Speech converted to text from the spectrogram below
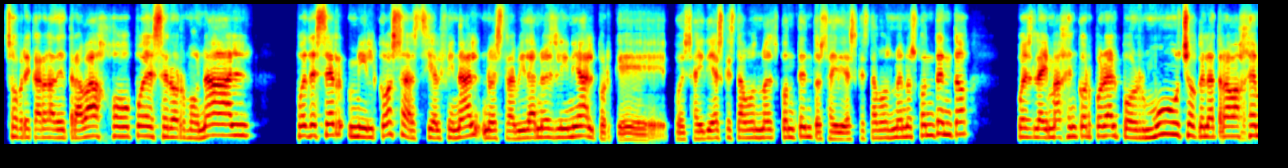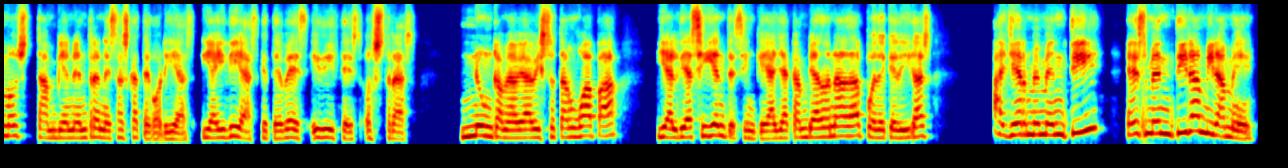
sobrecarga de trabajo, puede ser hormonal, puede ser mil cosas si al final nuestra vida no es lineal porque pues hay días que estamos más contentos, hay días que estamos menos contentos, pues la imagen corporal, por mucho que la trabajemos, también entra en esas categorías. Y hay días que te ves y dices, ostras, nunca me había visto tan guapa y al día siguiente, sin que haya cambiado nada, puede que digas, ayer me mentí, es mentira, mírame.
